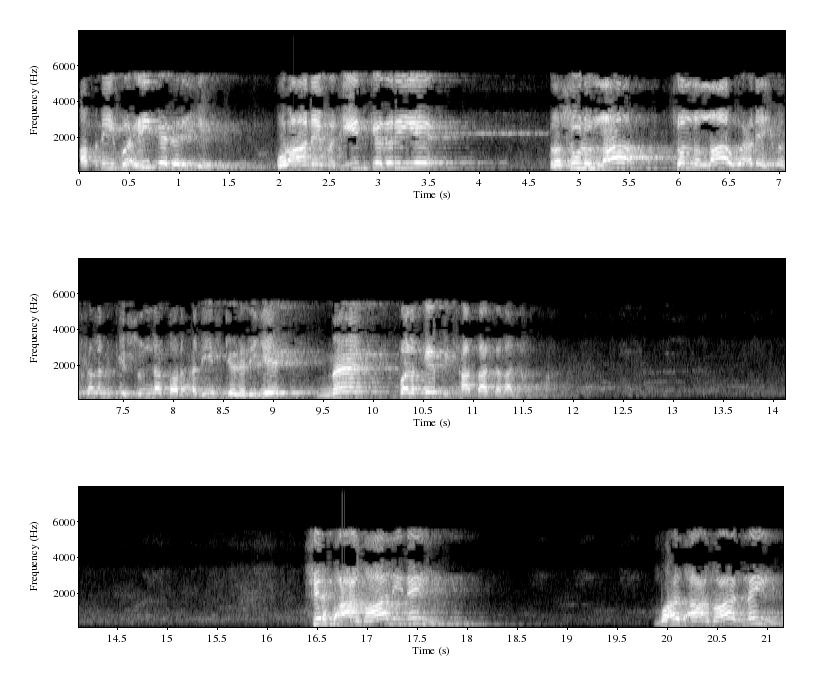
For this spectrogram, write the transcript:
اپنی وحی کے ذریعے، قرآن مجید کے ذریعے، رسول اللہ صلی اللہ علیہ وسلم کی سنت اور حدیث کے ذریعے میں پلکے بچھاتا چلا جاؤں گا۔ صرف اعمال ہی نہیں محض اعمال نہیں،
